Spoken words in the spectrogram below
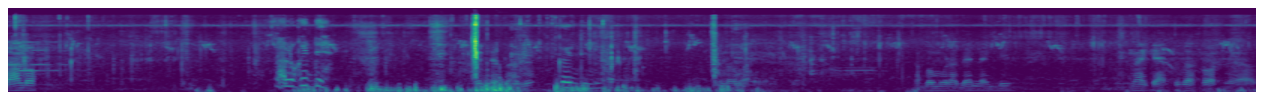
કાંદો ચાલુ કરી દે. કરી દીધું. બમોડા બેન લાગી ના ક્યાં સુધા શોટ નહીં આવે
